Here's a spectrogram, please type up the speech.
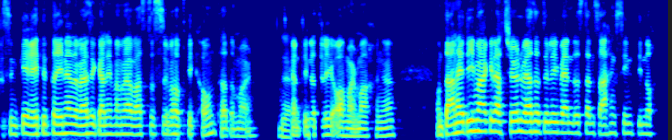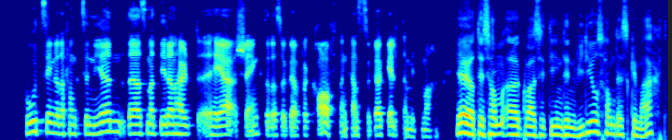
sind Geräte drinnen, da weiß ich gar nicht mehr, mehr was das überhaupt gekonnt hat einmal. Das ja. könnte ich natürlich auch mal machen. Ja. Und dann hätte ich mal gedacht, schön wäre es natürlich, wenn das dann Sachen sind, die noch gut sind oder funktionieren, dass man die dann halt äh, her schenkt oder sogar verkauft. Dann kannst du sogar Geld damit machen. Ja, ja, das haben äh, quasi die in den Videos haben das gemacht.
